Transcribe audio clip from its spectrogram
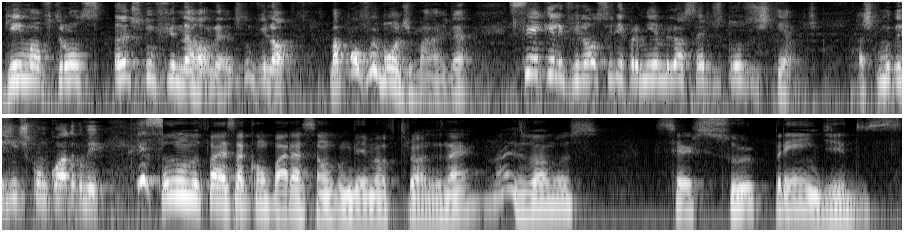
Game of Thrones antes do final, né? Antes do final. Mas pô, foi bom demais, né? Sem aquele final seria para mim a melhor série de todos os tempos. Acho que muita gente concorda comigo. Esse... Todo mundo faz essa comparação com Game of Thrones, né? Nós vamos ser surpreendidos.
